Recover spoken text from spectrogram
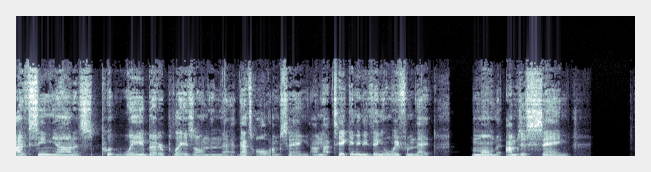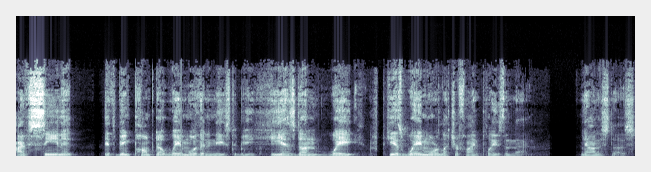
I've seen Giannis put way better plays on than that. That's all I'm saying. I'm not taking anything away from that moment. I'm just saying I've seen it. It's being pumped up way more than it needs to be. He has done way. He has way more electrifying plays than that. Giannis does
